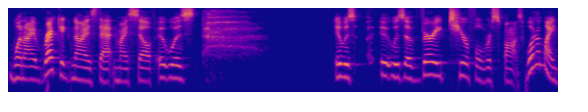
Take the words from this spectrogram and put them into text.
when I recognized that in myself, it was it was it was a very tearful response. What am I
